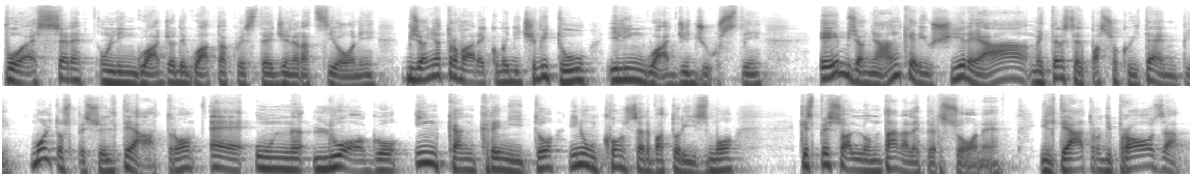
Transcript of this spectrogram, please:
può essere un linguaggio adeguato a queste generazioni. Bisogna trovare, come dicevi tu, i linguaggi giusti e bisogna anche riuscire a mettersi al passo coi tempi. Molto spesso il teatro è un luogo incancrenito in un conservatorismo che spesso allontana le persone. Il teatro di prosa,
